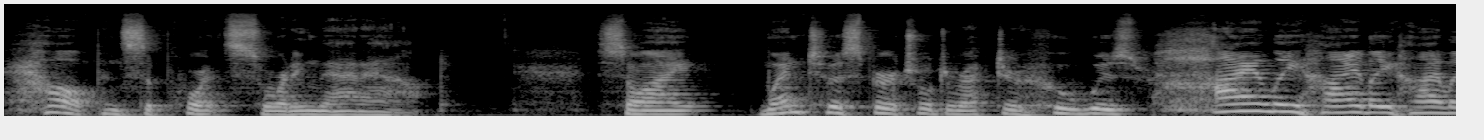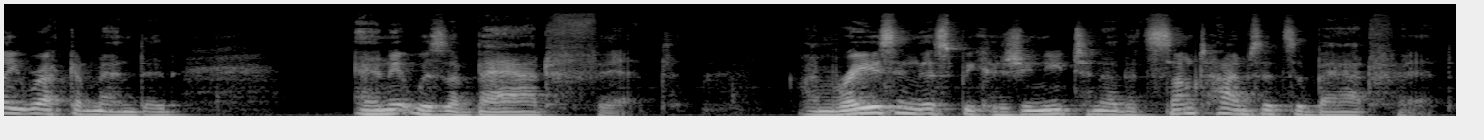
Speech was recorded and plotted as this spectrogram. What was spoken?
help and support sorting that out. So I went to a spiritual director who was highly, highly, highly recommended, and it was a bad fit. I'm raising this because you need to know that sometimes it's a bad fit.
